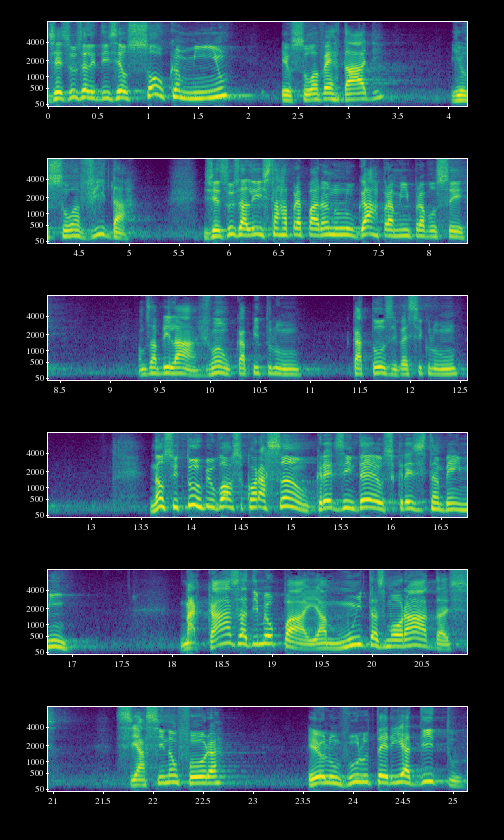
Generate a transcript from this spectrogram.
Jesus ele diz: Eu sou o caminho, eu sou a verdade e eu sou a vida. Jesus ali estava preparando um lugar para mim e para você. Vamos abrir lá, João capítulo 1, 14, versículo 1. Não se turbe o vosso coração, credes em Deus, credes também em mim. Na casa de meu pai há muitas moradas. Se assim não fora, eu não teria dito,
